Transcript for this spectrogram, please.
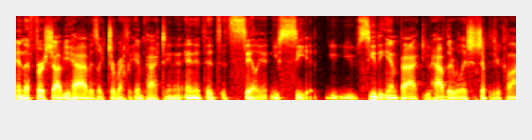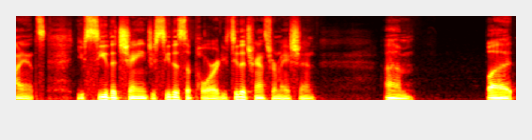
and the first job you have is like directly impacting and it's it's, it's salient you see it you, you see the impact you have the relationship with your clients you see the change you see the support you see the transformation um, but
